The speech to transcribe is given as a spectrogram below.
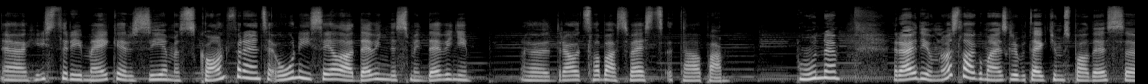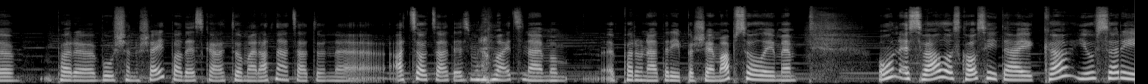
Uh, History Makers ziemas konference Unijas ielā 99 uh, draudzes labās vēsts telpā. Un uh, raidījuma noslēgumā es gribu teikt jums paldies uh, par uh, būšanu šeit. Paldies, ka tomēr atnācāt un uh, atsaucāties manam aicinājumam uh, parunāt arī par šiem apsolījumiem. Un es vēlos, klausītāji, ka jūs arī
